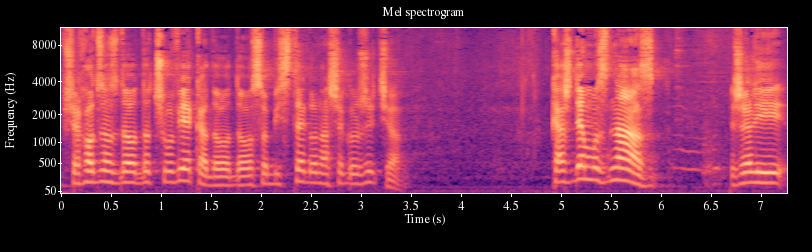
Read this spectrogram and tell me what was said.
przechodząc do, do człowieka, do, do osobistego naszego życia. Każdemu z nas, jeżeli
